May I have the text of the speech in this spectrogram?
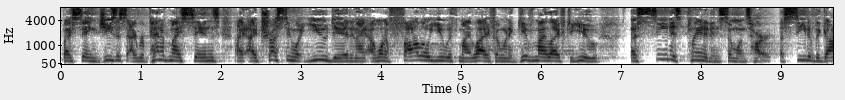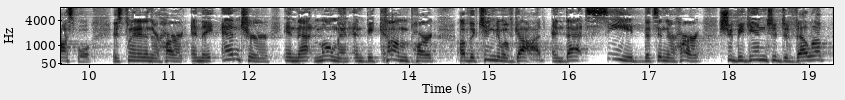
by saying, Jesus, I repent of my sins, I, I trust in what you did, and I, I want to follow you with my life, I want to give my life to you, a seed is planted in someone's heart. A seed of the gospel is planted in their heart and they enter in that moment and become part of the kingdom of God. And that seed that's in their heart should begin to develop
